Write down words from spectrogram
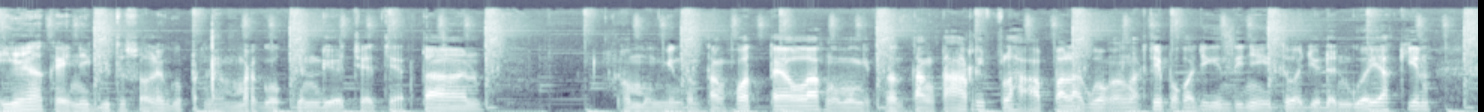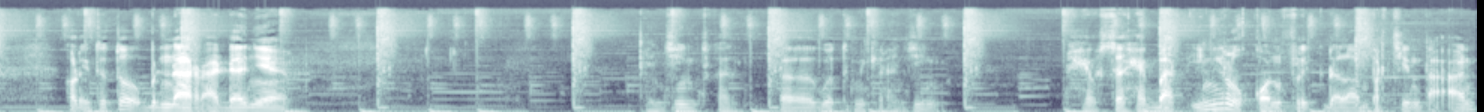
Iya kayaknya gitu. Soalnya gue pernah mergokin dia cecetan ngomongin tentang hotel lah ngomongin tentang tarif lah apalah gue nggak ngerti. Pokoknya intinya itu aja. Dan gue yakin kalau itu tuh benar adanya. Anjing uh, eh, gue tuh mikir anjing sehebat ini loh konflik dalam percintaan.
